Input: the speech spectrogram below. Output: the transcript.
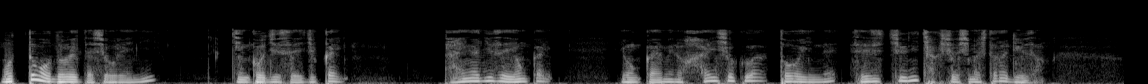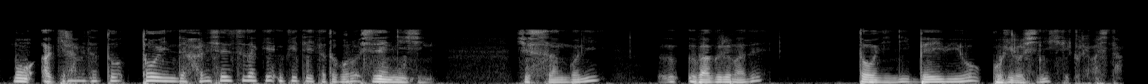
最も驚いた症例に、人工受精10回、体外受精4回、4回目の配色は当院で施術中に着床しましたが流産。もう諦めたと当院で針施術だけ受けていたところ自然妊娠。出産後に乳母車で当人にベイビーをご披露しに来てくれました。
